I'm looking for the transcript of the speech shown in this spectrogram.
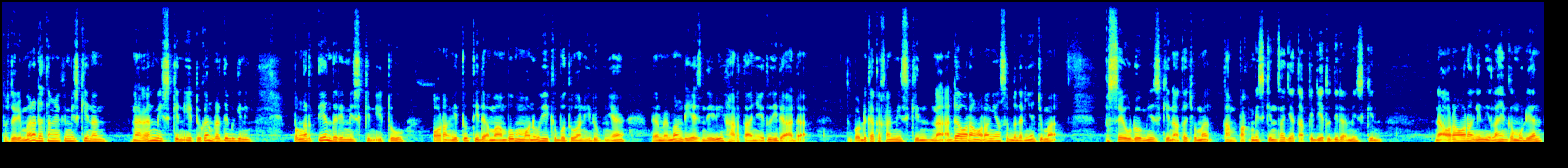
Terus dari mana datangnya kemiskinan? Nah kan miskin itu kan berarti begini. Pengertian dari miskin itu orang itu tidak mampu memenuhi kebutuhan hidupnya dan memang dia sendiri hartanya itu tidak ada. Itu baru dikatakan miskin. Nah ada orang-orang yang sebenarnya cuma pseudo miskin atau cuma tampak miskin saja tapi dia itu tidak miskin. Nah orang-orang inilah yang kemudian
